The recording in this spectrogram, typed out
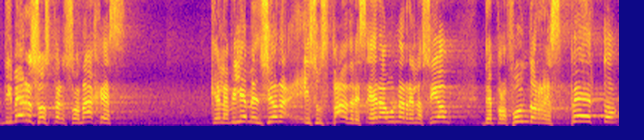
diversos personajes que la Biblia menciona y sus padres. Era una relación de profundo respeto,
